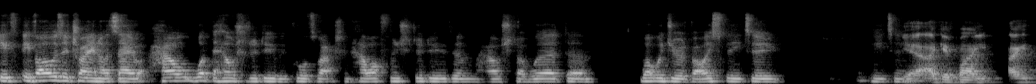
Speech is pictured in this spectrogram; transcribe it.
if if I was a trainer, I'd say how what the hell should I do with calls to action? How often should I do them? How should I word them? What would your advice be to Peter? Yeah, I give my I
